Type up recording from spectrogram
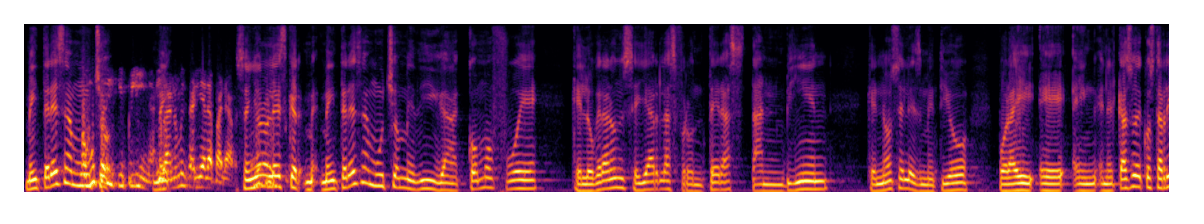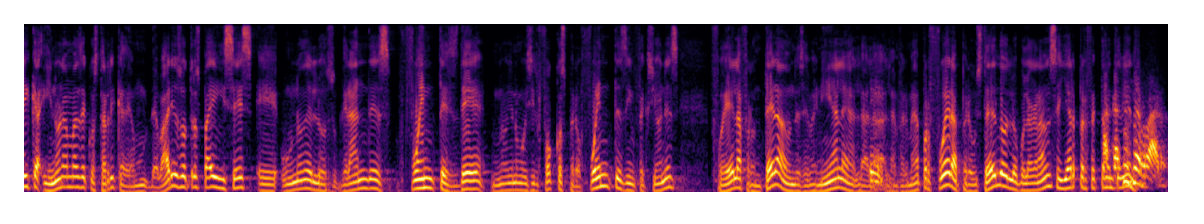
Me interesa mucho mucha disciplina no me salía la palabra. Señor Olesker me, me, interesa mucho me diga cómo fue que lograron sellar las fronteras tan bien que no se les metió por ahí. Eh, en, el caso de Costa Rica, y no nada más de Costa Rica, de, varios otros países, eh, uno de los grandes fuentes de, no, yo no voy a decir focos, pero fuentes de infecciones fue la frontera donde se venía la, enfermedad por fuera, pero ustedes lo, lograron sellar perfectamente Acá bien. se cerraron,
